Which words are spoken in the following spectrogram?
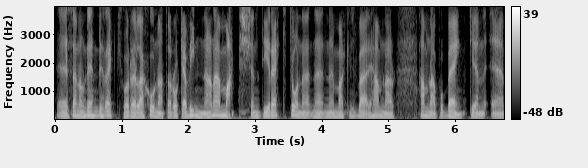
Eh, sen om det är en direkt korrelation att de råkar vinna den här matchen direkt då när, när, när Marcus Berg hamnar, hamnar på bänken. Eh,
